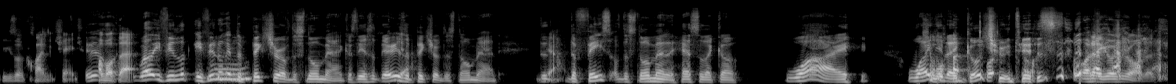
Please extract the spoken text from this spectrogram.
because of climate change. How about that? Well, if you look if you look at the Mhm. picture of the snowman, because there's there is a picture of the snowman. The Yeah. the face of the snowman has like a why? Why did I go what- through this? Why did I go through all this?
